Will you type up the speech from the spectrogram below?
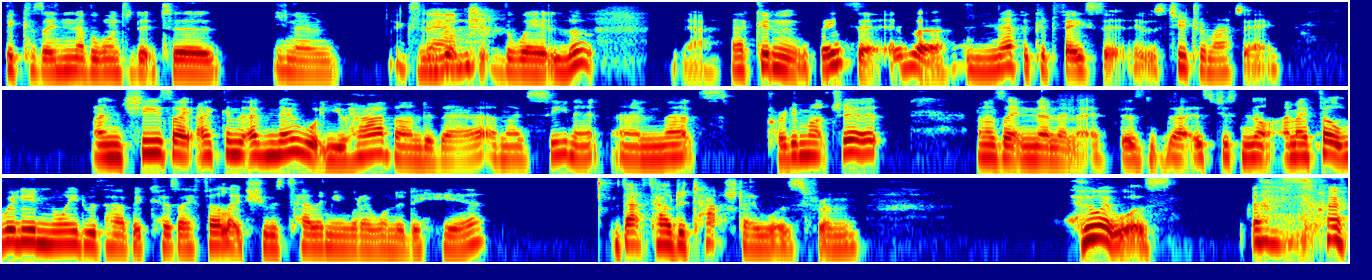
because I never wanted it to, you know, Expand. look the way it looked. Yeah. I couldn't face it ever. I never could face it. It was too traumatic. And she's like, "I can. I know what you have under there, and I've seen it, and that's pretty much it." And I was like, no, no, no, there's, that is just not. And I felt really annoyed with her because I felt like she was telling me what I wanted to hear. That's how detached I was from who I was. And so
